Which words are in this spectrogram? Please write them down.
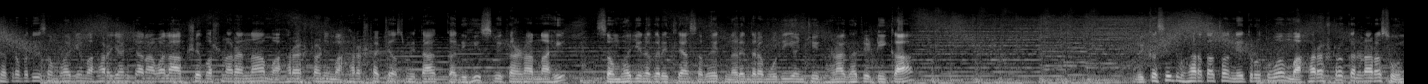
छत्रपती संभाजी महाराजांच्या नावाला आक्षेप असणाऱ्यांना महाराष्ट्र आणि महाराष्ट्राची अस्मिता कधीही स्वीकारणार नाही. संभाजीनगर इथल्या सभेत नरेंद्र मोदी यांची घणाघाती टीका. विकसित भारताचं नेतृत्व महाराष्ट्र करणार असून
